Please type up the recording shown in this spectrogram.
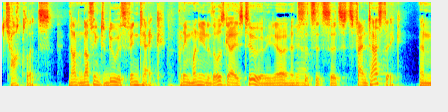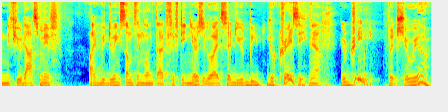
chocolates, not nothing to do with fintech. Putting money into those guys too. I mean, it's, Yeah. it's, it's it's it's fantastic. And if you'd asked me if I'd be doing something like that 15 years ago, I'd said you'd be you're crazy. Yeah. you're dreaming. But here we are.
